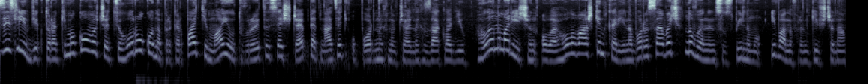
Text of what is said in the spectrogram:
Зі слів Віктора Кімаковича, цього року на Прикарпатті має утворитися ще 15 опорних навчальних закладів. Галина Марічин, Олег Головашкін, Каріна Борисевич. Новини на Суспільному. Івано-Франківщина.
